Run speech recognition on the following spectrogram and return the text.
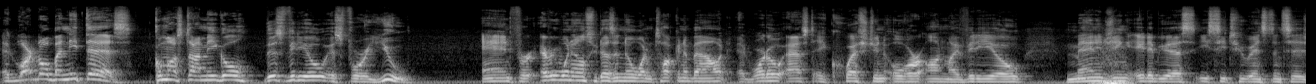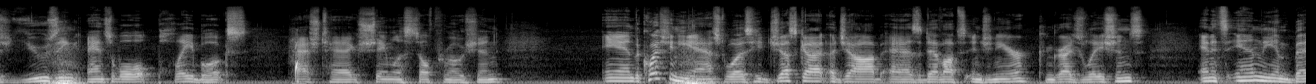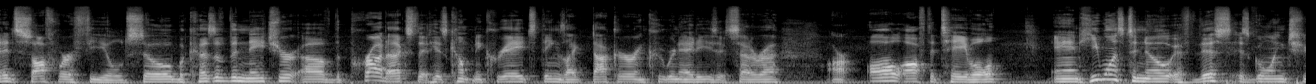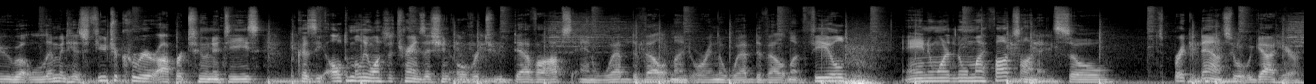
Eduardo Benitez, ¿Cómo está, amigo? This video is for you. And for everyone else who doesn't know what I'm talking about, Eduardo asked a question over on my video managing AWS EC2 instances using Ansible playbooks, hashtag shameless self-promotion. And the question he asked was he just got a job as a DevOps engineer. Congratulations and it's in the embedded software field. So, because of the nature of the products that his company creates, things like Docker and Kubernetes, etc., are all off the table. And he wants to know if this is going to limit his future career opportunities because he ultimately wants to transition over to DevOps and web development or in the web development field. And he wanted to know my thoughts on it. So, let's break it down, see what we got here.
